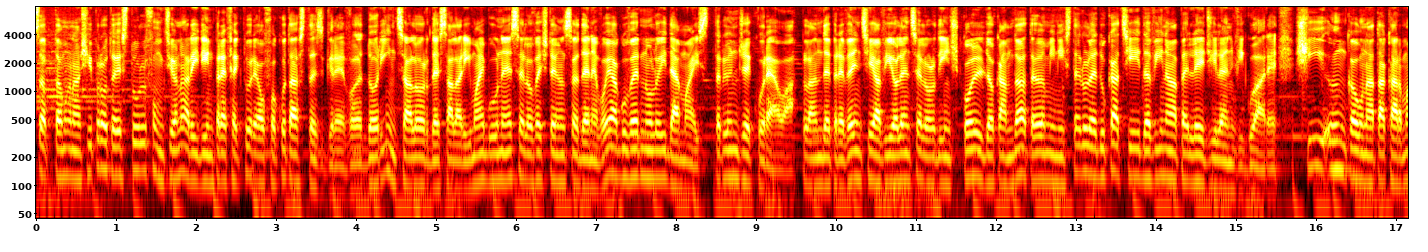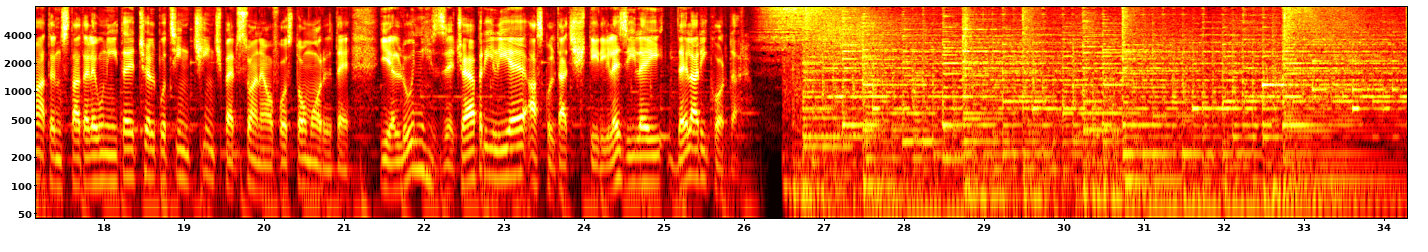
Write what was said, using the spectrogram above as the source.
Săptămâna și protestul, funcționarii din prefecturi au făcut astăzi grevă. Dorința lor de salarii mai bune se lovește însă de nevoia guvernului de a mai strânge cureaua. Plan de prevenție a violențelor din școli, deocamdată Ministerul Educației dă vina pe legile în vigoare. Și încă un atac armat în Statele Unite, cel puțin 5 persoane au fost omorâte. E luni, 10 aprilie, ascultați știrile zilei de la Recorder.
